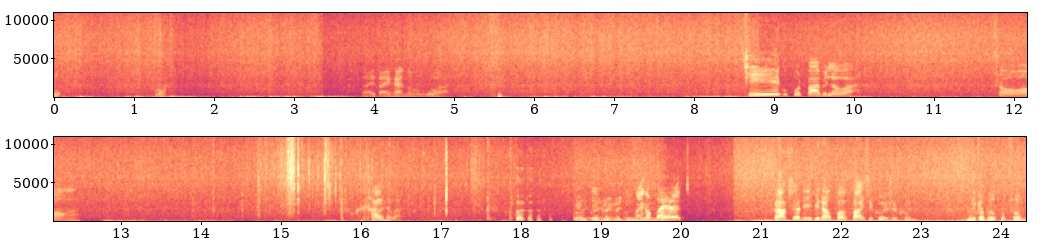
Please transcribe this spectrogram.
ลมตายตายข้าน้องกูอะเชกูปลดปลาเป็นแล้วอะสองเข้าใช่ปะใส่ครับเฮ้ยเฮ้ยกราบสวัสดีพี่น้องฟังฝ่ายสุขุมสุขุนนี่กับพวกกับผม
